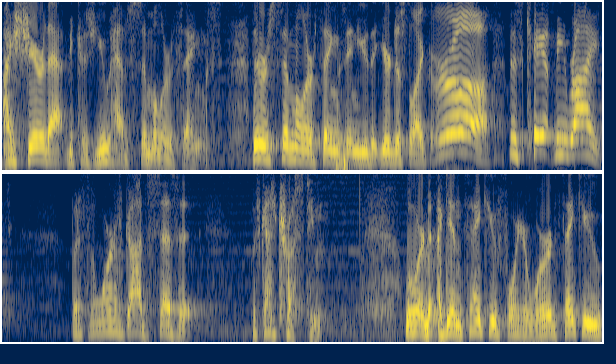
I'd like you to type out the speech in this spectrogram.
I share that because you have similar things. There are similar things in you that you're just like, ugh, this can't be right. But if the Word of God says it, we've got to trust Him. Lord, again, thank you for your word. Thank you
